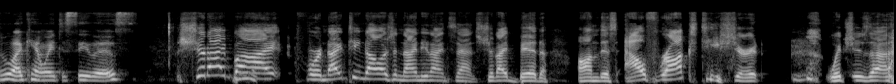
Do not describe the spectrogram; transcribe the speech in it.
Oh, I can't wait to see this. Should I buy for nineteen dollars and ninety nine cents? Should I bid on this Alf Rocks T-shirt, which is a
